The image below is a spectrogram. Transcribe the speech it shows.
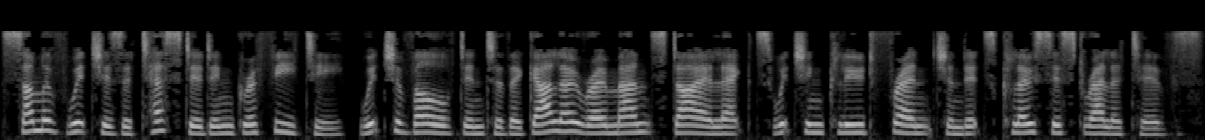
some of which is attested in graffiti, which evolved into the Gallo-Romance dialects which include French and its closest relatives.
